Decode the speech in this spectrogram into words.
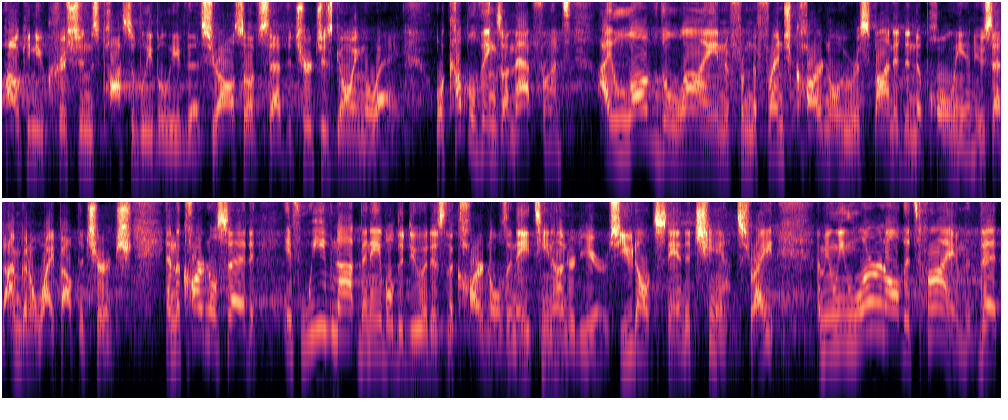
how can you Christians possibly believe this? You're also upset. The church is going away. Well, a couple things on that front. I love the line from the French cardinal who responded to Napoleon, who said, I'm going to wipe out the church. And the cardinal said, If we've not been able to do it as the cardinals in 1800 years, you don't stand a chance, right? I mean, we learn all the time that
